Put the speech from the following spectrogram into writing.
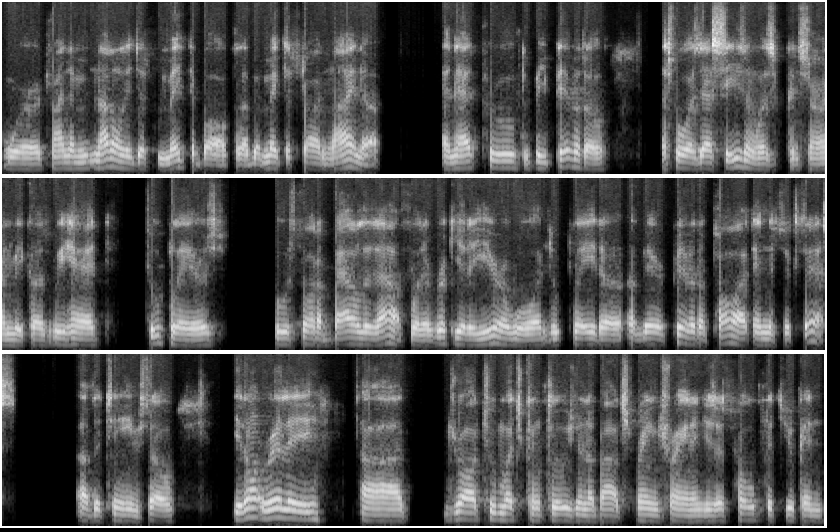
were trying to not only just make the ball club but make the starting lineup, and that proved to be pivotal as far as that season was concerned because we had two players who sort of battled it out for the Rookie of the Year award, who played a, a very pivotal part in the success of the team. So you don't really uh, draw too much conclusion about spring training. You just hope that you can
